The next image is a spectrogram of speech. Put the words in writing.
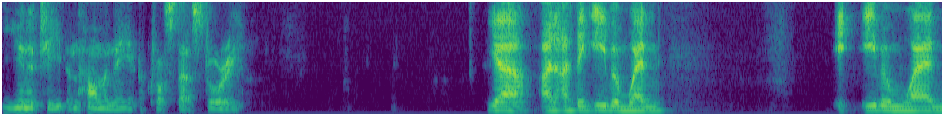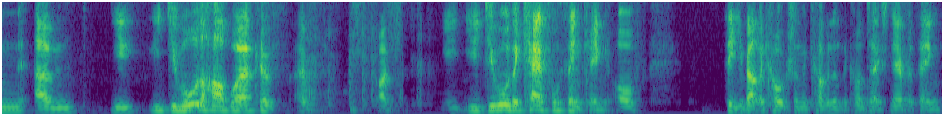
unity and harmony across that story. Yeah, and I think even when even when um, you you do all the hard work of, of, you, you do all the careful thinking of thinking about the culture and the covenant, the context, and everything.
